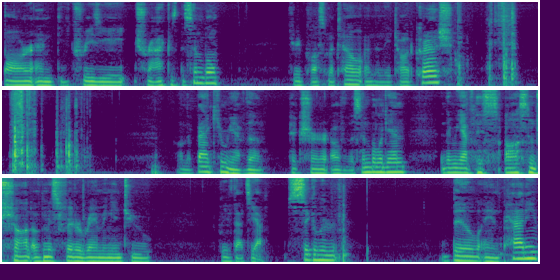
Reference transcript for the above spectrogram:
bar and the Crazy 8 track as the symbol. 3 plus Mattel, and then the Todd Krash. On the back here, we have the picture of the symbol again. And then we have this awesome shot of Miss Fritter ramming into, I believe that's, yeah, Sigler, Bill, and Patty.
